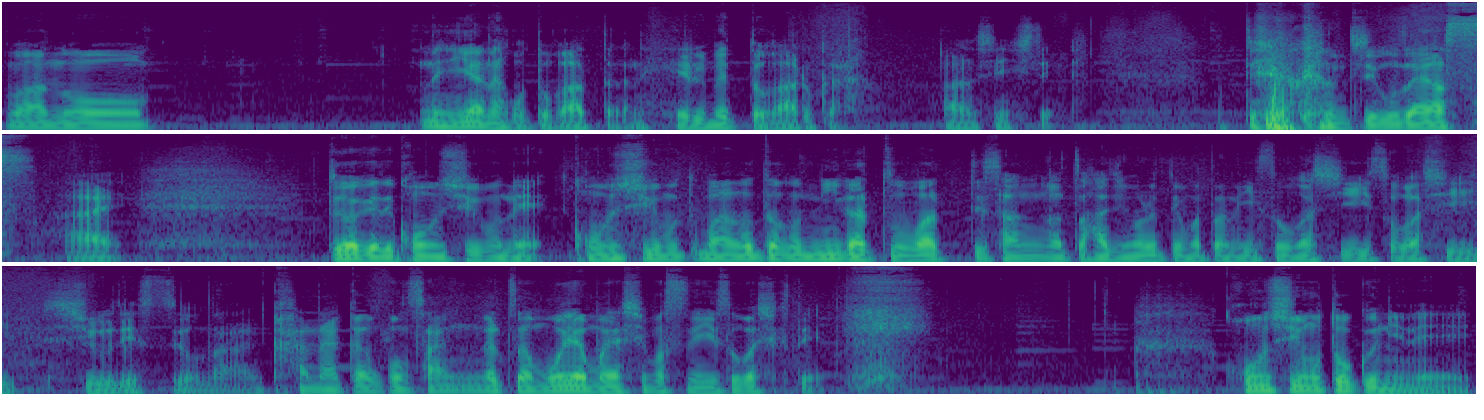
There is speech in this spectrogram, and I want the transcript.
まああのね嫌なことがあったらねヘルメットがあるから安心して。っていう感じでございます。はい。というわけで今週もね今週もまあ2月終わって3月始まるってまたね忙しい忙しい週ですよ。なかなかこの3月はモヤモヤしますね忙しくて。今週も特にね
